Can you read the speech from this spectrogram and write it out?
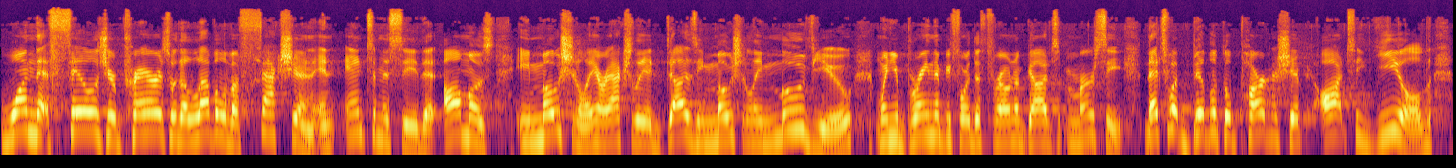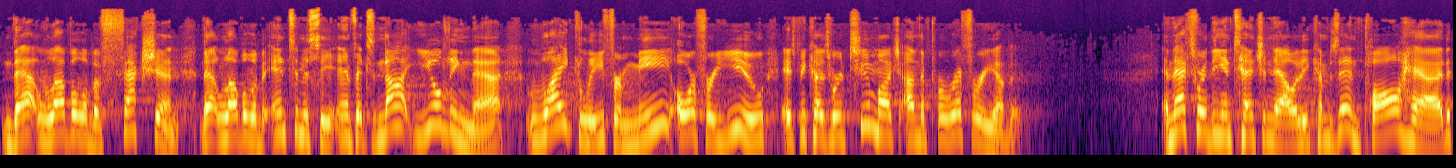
One that fills your prayers with a level of affection and intimacy that almost emotionally, or actually it does emotionally move you when you bring them before the throne of God's mercy. That's what biblical partnership ought to yield that level of affection, that level of intimacy. And if it's not yielding that, likely for me or for you, it's because we're too much on the periphery of it. And that's where the intentionality comes in. Paul had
